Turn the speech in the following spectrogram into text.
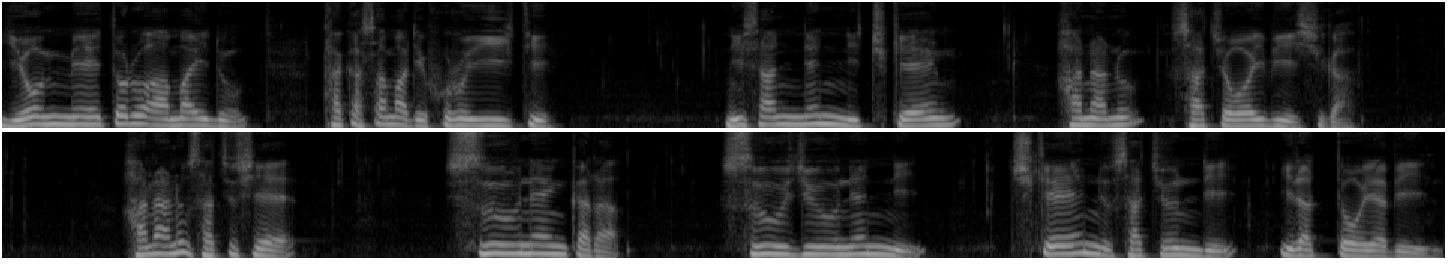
4メートル余りの高さまで古いて23年に知見花の社長いびいしが花の殺生数年から数十年に知見の殺んりいらっとおやびん。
